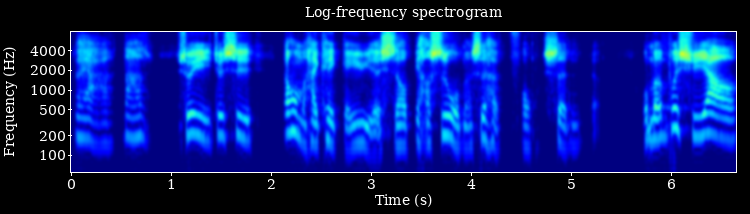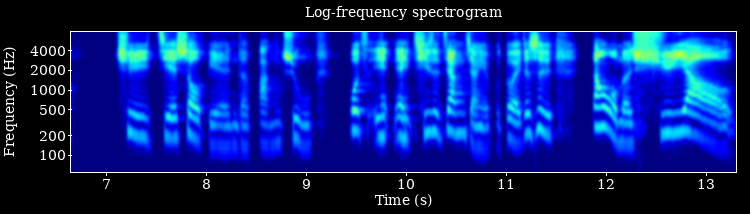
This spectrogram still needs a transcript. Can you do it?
对啊，那所以就是当我们还可以给予的时候，表示我们是很丰盛的。我们不需要去接受别人的帮助。或者诶诶，其实这样讲也不对，就是当我们需要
